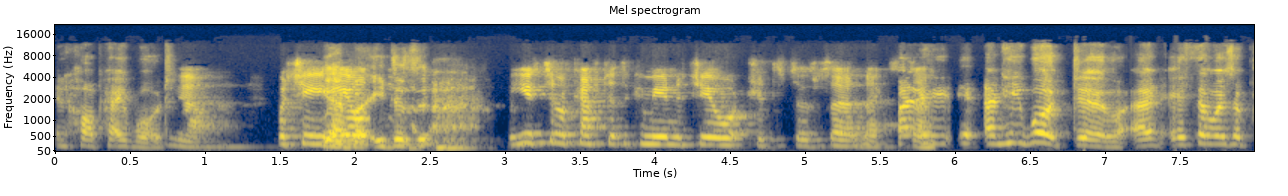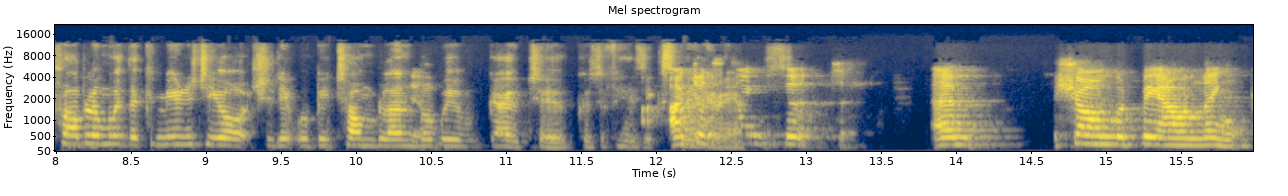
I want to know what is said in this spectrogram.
in Hob Hey Wood. yeah. But he, Yeah, he, but also, he doesn't. he used to look after the community orchards to a certain But extent. he, and he would do. And if there was a problem with the community orchard, it would be Tom Blundell we would go to because of his experience. I just think that um, Sean would be our link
